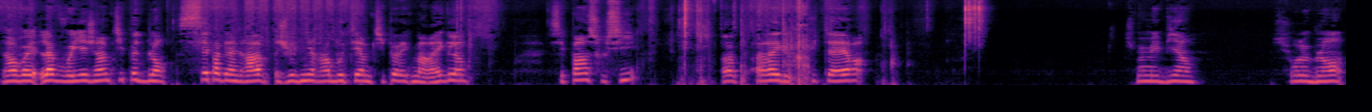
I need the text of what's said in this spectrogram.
Alors là, vous voyez, j'ai un petit peu de blanc. C'est pas bien grave. Je vais venir raboter un petit peu avec ma règle. C'est pas un souci. Hop, règle cutter. Je me mets bien sur le blanc.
